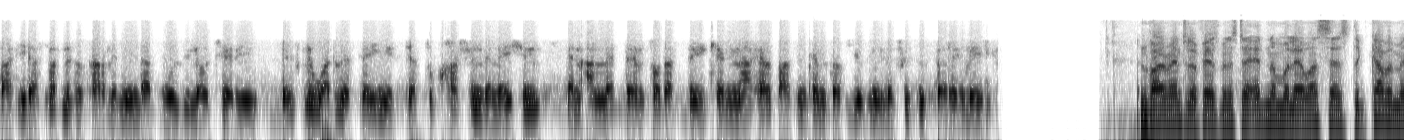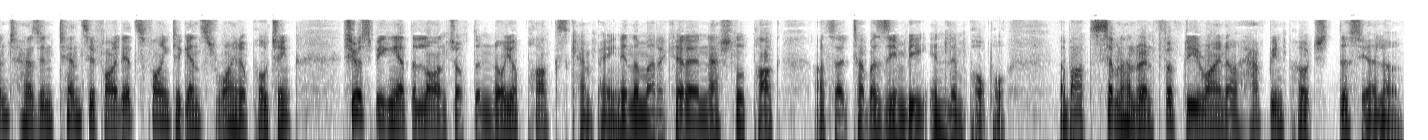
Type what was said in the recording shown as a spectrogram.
but it does not necessarily mean that there will be load shedding. Basically, what we are saying is just to caution the nation and alert them so that they can uh, help us in terms of using electricity sparingly. Environmental Affairs Minister Edna Molewa says the government has intensified its fight against rhino poaching. She was speaking at the launch of the Know Your Parks campaign in the Marakele National Park outside Thabazimbi in Limpopo. About 750 rhino have been poached this year alone.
